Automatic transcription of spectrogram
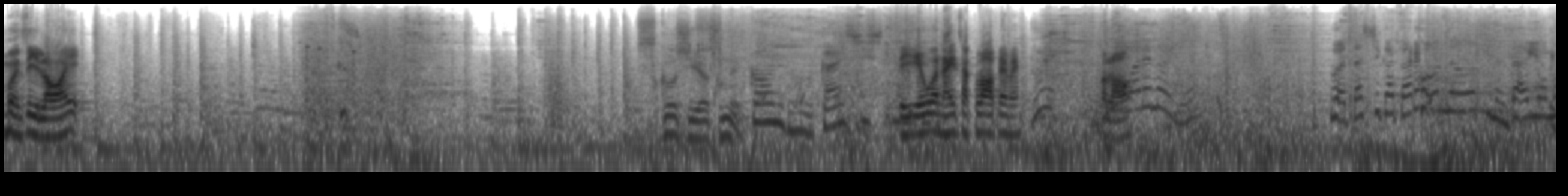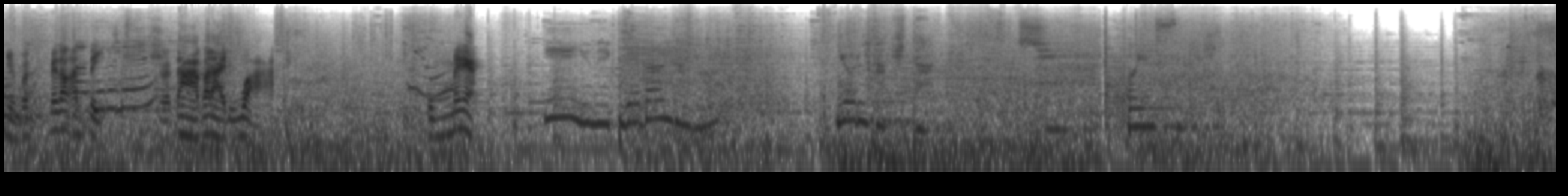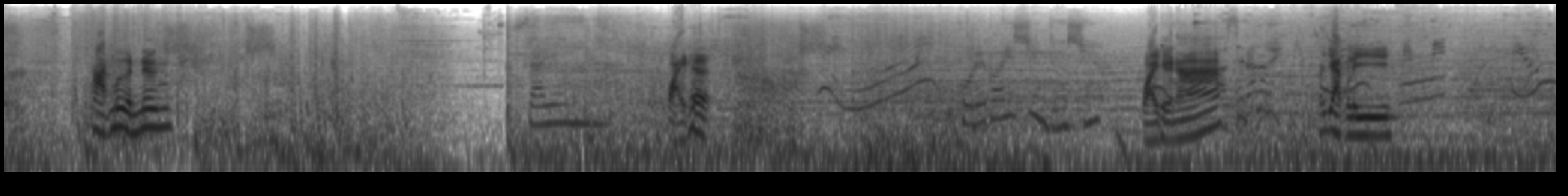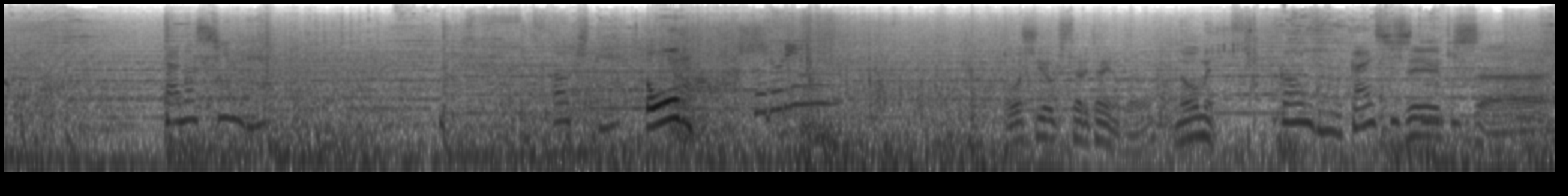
หมื่นสี่ร้อยตีเอวอันไหนสักรอบได้ไหมขอร้องไม่ต้องอันติเกตาก็ได้ดีกว่า คุ้มไหมเนี่ย いい夢出番だよ夜が来たおやすみ ขาดหมื่นหนึ่ง さよなら ไหวเถอะ これが維新伝心 ไหวเถอะนะ 焦らない ไม่อยากรี 楽しんで起きて ตูม くるりん お仕置きされたいのか飲め今度お返ししてあげるさあ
